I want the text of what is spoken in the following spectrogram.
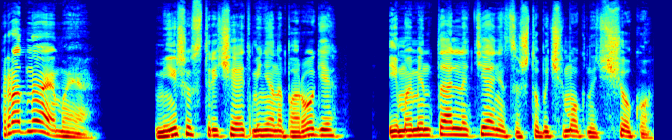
«Родная моя!» Миша встречает меня на пороге и моментально тянется, чтобы чмокнуть в щеку.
